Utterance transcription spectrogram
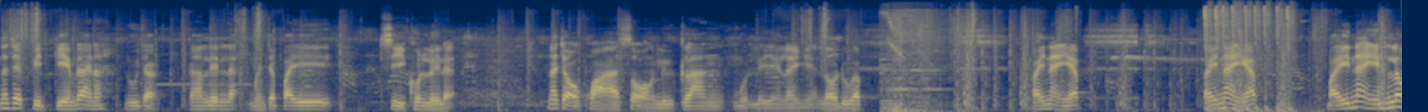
น่าจะปิดเกมได้นะ ดูจากการเล่นแล้วเหมือนจะไป 4 คนเลยแหละ น่าจะออกขวา2หรือกลางหมดเลยอะไรเงี้ยรอดูครับ ไปไหนครับ ไปไหนครับ ไปไหนฮัลโหล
